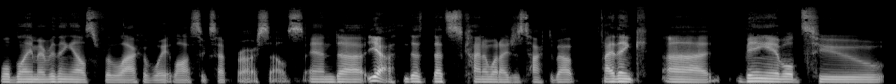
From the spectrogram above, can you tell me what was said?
We'll blame everything else for the lack of weight loss except for ourselves. And uh, yeah, th- that's kind of what I just talked about. I think uh, being able to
